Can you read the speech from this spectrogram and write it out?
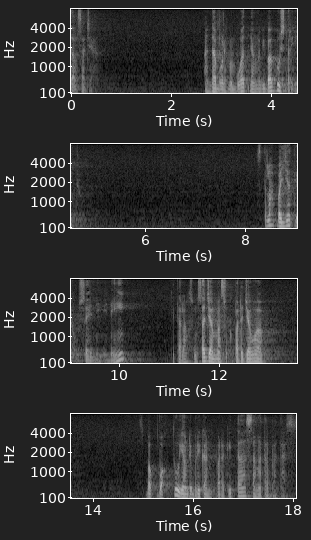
misal saja. Anda boleh membuat yang lebih bagus dari itu. Setelah bayat Husaini ini, kita langsung saja masuk kepada jawab. Sebab waktu yang diberikan kepada kita sangat terbatas.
